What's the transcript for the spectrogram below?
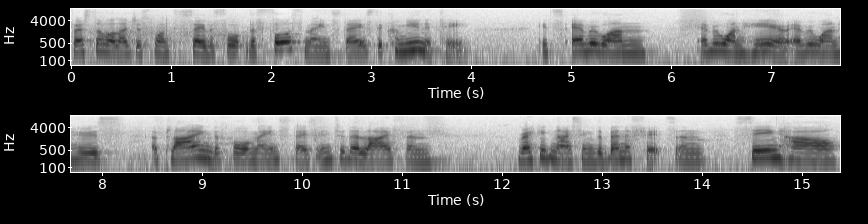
First of all, I just want to say the, four, the fourth mainstay is the community. It's everyone, everyone here, everyone who is applying the four mainstays into their life and recognizing the benefits and seeing how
